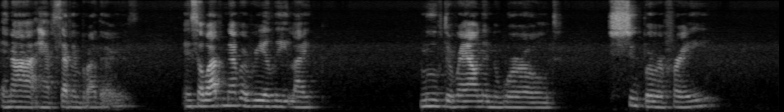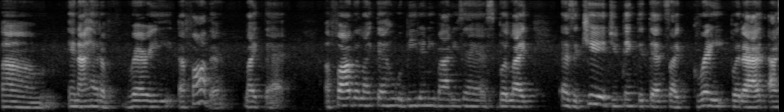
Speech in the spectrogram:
and I have seven brothers. And so I've never really like moved around in the world super afraid. Um, and I had a very a father like that, a father like that who would beat anybody's ass. But like as a kid, you think that that's like great, but I I,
